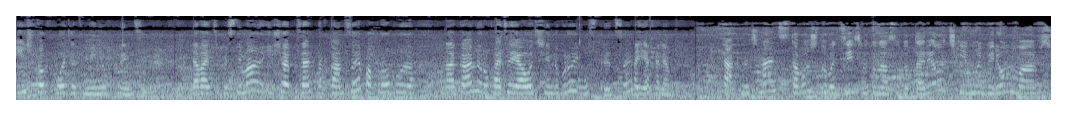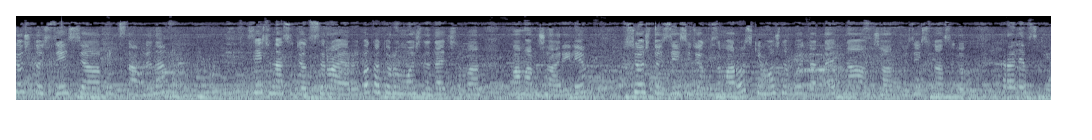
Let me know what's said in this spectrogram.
и что входит в меню в принципе. Давайте поснимаю. Еще обязательно в конце попробую на камеру, хотя я очень люблю устрицы. Поехали. Так, начинается с того, что вот здесь вот у нас идут тарелочки, и мы берем все, что здесь а, представлено. Здесь у нас идет сырая рыба, которую можно дать, чтобы вам обжарили. Все, что здесь идет в заморозке, можно будет отдать на обжарку. Здесь у нас идут королевские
